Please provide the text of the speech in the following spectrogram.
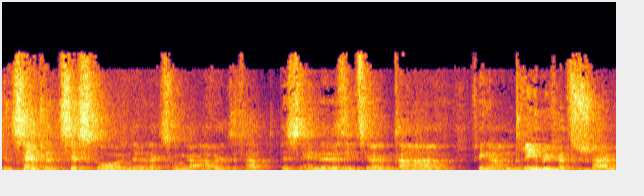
in San Francisco in der Redaktion gearbeitet hat, bis Ende der 70er und da fing er an, Drehbücher zu schreiben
